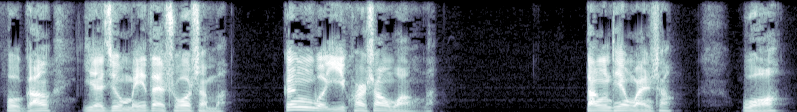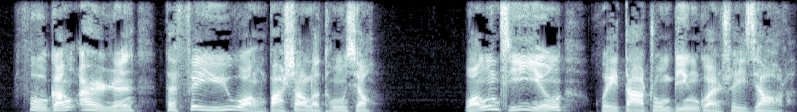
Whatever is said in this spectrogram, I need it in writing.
付刚也就没再说什么，跟我一块上网了。当天晚上，我。付刚二人在飞鱼网吧上了通宵，王吉营回大众宾馆睡觉了。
